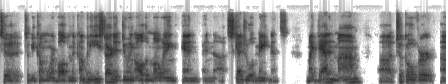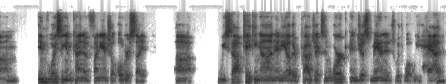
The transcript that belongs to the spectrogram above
to to become more involved in the company, he started doing all the mowing and and uh, scheduled maintenance. My dad and mom uh, took over um, invoicing and kind of financial oversight. Uh, we stopped taking on any other projects and work and just managed with what we had.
